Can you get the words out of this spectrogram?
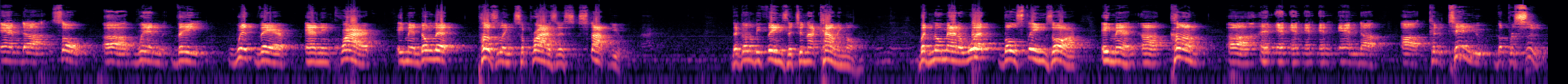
And uh, so uh, when they went there and inquired, amen, don't let puzzling surprises stop you. There are going to be things that you're not counting on. But no matter what those things are, amen, uh, come uh, and, and, and, and, and uh, uh, continue the pursuit.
